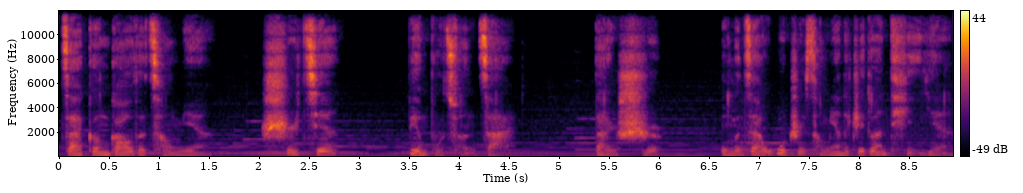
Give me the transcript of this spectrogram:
在更高的层面，时间并不存在。但是，我们在物质层面的这段体验，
